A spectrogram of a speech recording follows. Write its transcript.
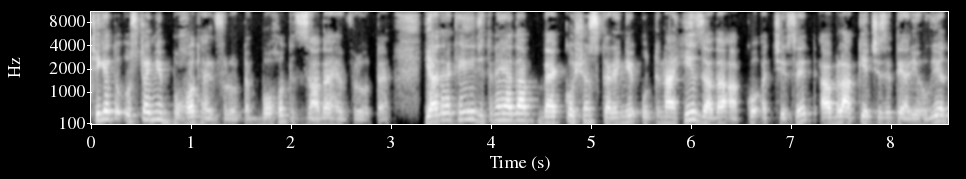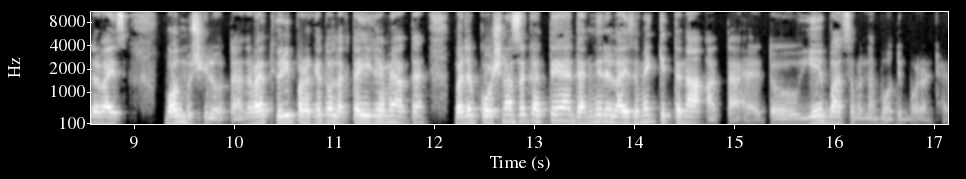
ठीक है तो उस टाइम ये बहुत हेल्पफुल होता है, बहुत ज़्यादा हेल्पफुल होता है। याद रखेंगे जितने ज़्यादा आप बैक क्वेश्चन करेंगे, उतना ही ज़्यादा आपको अच्छे से मतलब आपकी अच्छे से तैयारी होगी। अदरवाइज़ बहुत मुश्किल होता है। अदरवाइज़ थ्योरी पढ़ के तो लगता ही कि हमें आता है। बट जब क्वेश्चन आंसर करते हैं देन वी रियलाइज़ हमें कितना आता है। तो ये बात समझना बहुत इंपॉर्टेंट है।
